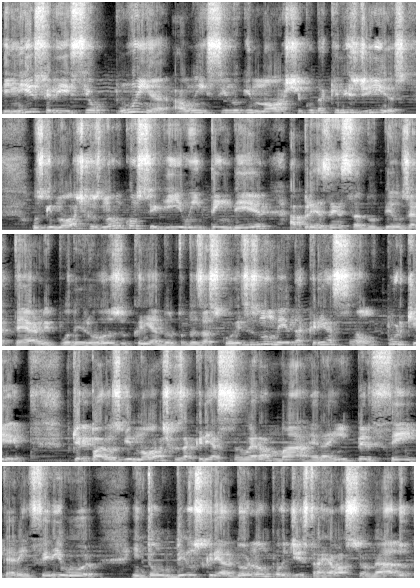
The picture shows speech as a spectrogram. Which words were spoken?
E nisso ele se opunha ao ensino gnóstico daqueles dias, os gnósticos não conseguiam entender a presença do Deus eterno e poderoso, criador de todas as coisas, no meio da criação. Por quê? Porque para os gnósticos a criação era má, era imperfeita, era inferior. Então o Deus criador não podia estar relacionado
